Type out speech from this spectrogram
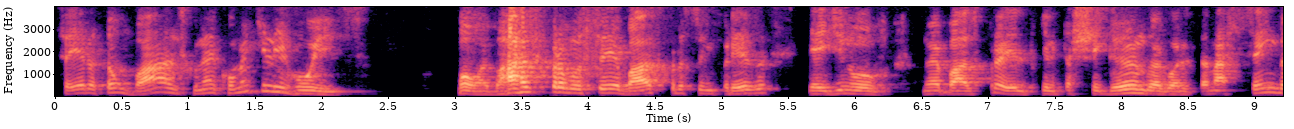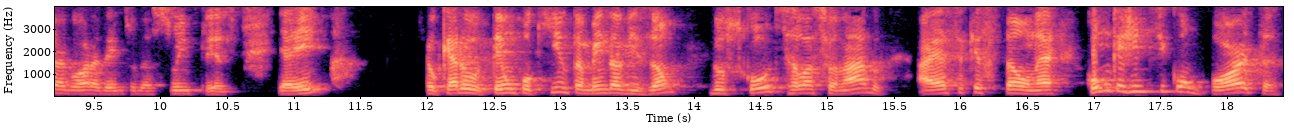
isso aí era tão básico, né? Como é que ele errou isso? Bom, é básico para você, é básico para sua empresa. E aí, de novo, não é básico para ele, porque ele está chegando agora, ele está nascendo agora dentro da sua empresa. E aí, eu quero ter um pouquinho também da visão dos coaches relacionado a essa questão, né? Como que a gente se comporta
